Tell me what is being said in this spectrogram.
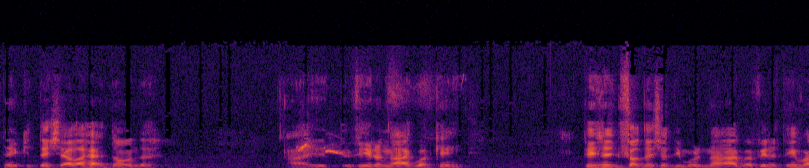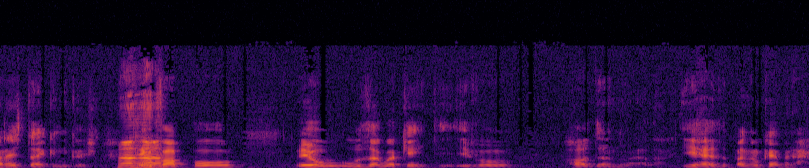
tenho que deixar ela redonda. Aí vira na água quente. Tem gente que só deixa de molho na água, vira, tem várias técnicas. Tem o vapor. Eu uso água quente e vou rodando ela. E rezo para não quebrar.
